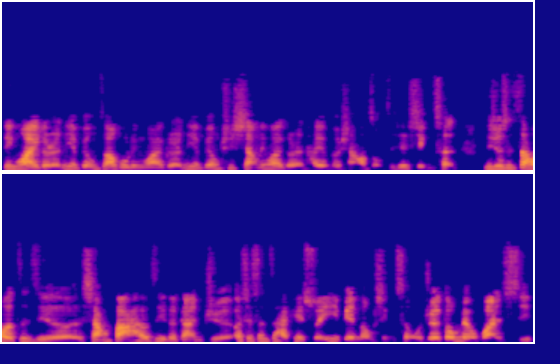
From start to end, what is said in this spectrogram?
另外一个人，你也不用照顾另外一个人，你也不用去想另外一个人他有没有想要走这些行程，你就是照着自己的想法还有自己的感觉，而且甚至还可以随意变动行程，我觉得都没有关系。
